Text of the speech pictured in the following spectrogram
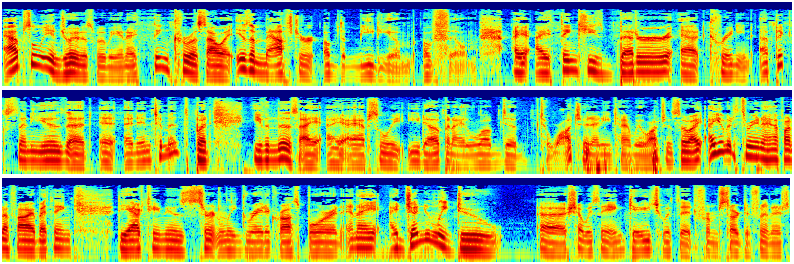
absolutely enjoy this movie, and I think Kurosawa is a master of the medium of film. I, I think he's better at creating epics than he is at at, at intimates. But even this, I, I absolutely eat up, and I love to to watch it anytime we watch it. So I, I give it a three and a half out of five. I think the acting is certainly great across board, and I I genuinely do uh, shall we say, engaged with it from start to finish.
